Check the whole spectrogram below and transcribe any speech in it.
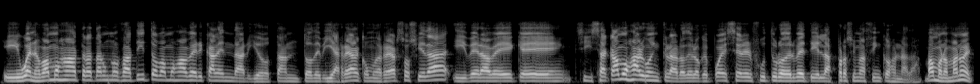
Y bueno, vamos a tratar unos datitos, vamos a ver calendario tanto de Villarreal como de Real Sociedad y ver a ver que si sacamos algo en claro de lo que puede ser el futuro del Betis en las próximas cinco jornadas. Vámonos, Manuel.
